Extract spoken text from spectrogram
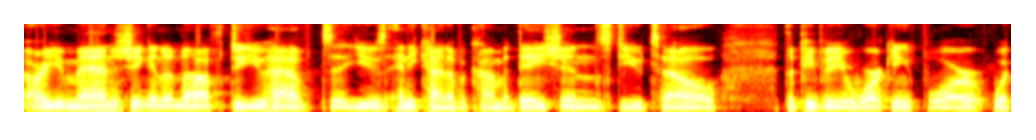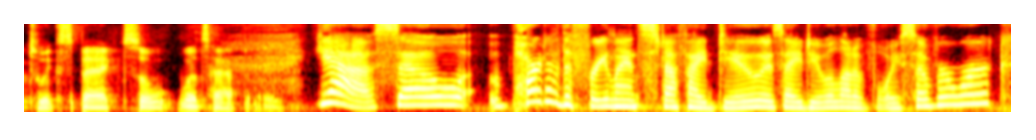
are you managing it enough? Do you have to use any kind of accommodations? Do you tell the people you're working for what to expect? So what's happening? Yeah, so part of the freelance stuff I do is I do a lot of voiceover work.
